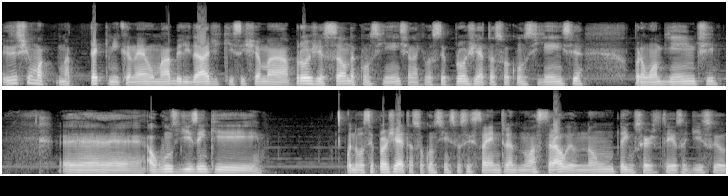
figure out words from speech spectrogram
Existe uma, uma técnica, né, uma habilidade que se chama projeção da consciência, né, que você projeta a sua consciência para um ambiente. É, alguns dizem que quando você projeta a sua consciência, você está entrando no astral. Eu não tenho certeza disso. Eu,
